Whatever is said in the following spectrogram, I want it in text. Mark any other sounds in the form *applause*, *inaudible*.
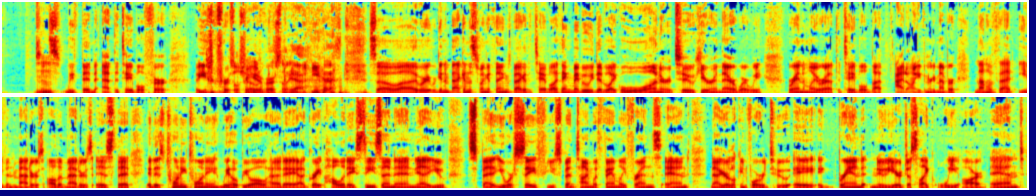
since we've been at the table for a Universal show. Universal, *laughs* yeah. so uh, we're, we're getting back in the swing of things, back at the table. I think maybe we did like one or two here and there where we randomly were at the table, but I don't even remember. None of that even matters. All that matters is that it is 2020. We hope you all had a, a great holiday season and uh, you spent you were safe. You spent time with family, friends, and now you're looking forward to a, a brand new year, just like we are. And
